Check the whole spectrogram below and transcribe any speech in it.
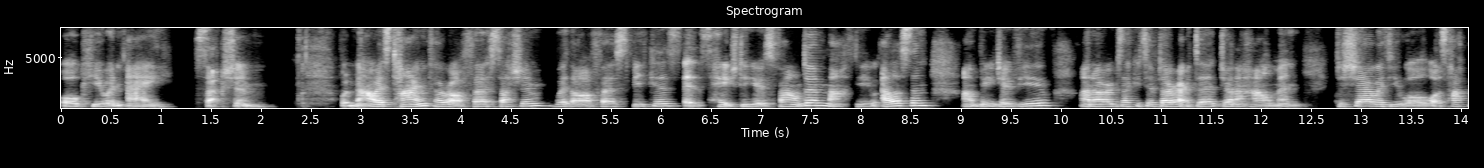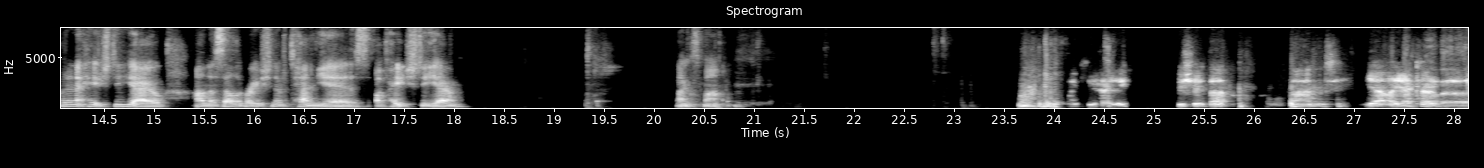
or Q&A section. But now is time for our first session with our first speakers. It's HDYO's founder, Matthew Ellison and BJ Viau, and our executive director, Jenna Heilman, to share with you all what's happening at HDYO and the celebration of 10 years of HDYO. Thanks, Matt. Thank you, Hayley. Appreciate that. And yeah, I echo. Uh,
